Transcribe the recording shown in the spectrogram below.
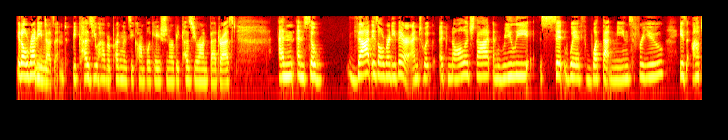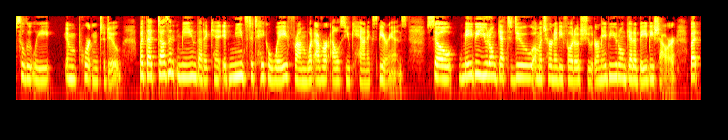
It already mm. doesn't because you have a pregnancy complication or because you're on bed rest. And, and so that is already there and to acknowledge that and really sit with what that means for you is absolutely important to do. But that doesn't mean that it can, it needs to take away from whatever else you can experience. So maybe you don't get to do a maternity photo shoot or maybe you don't get a baby shower, but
